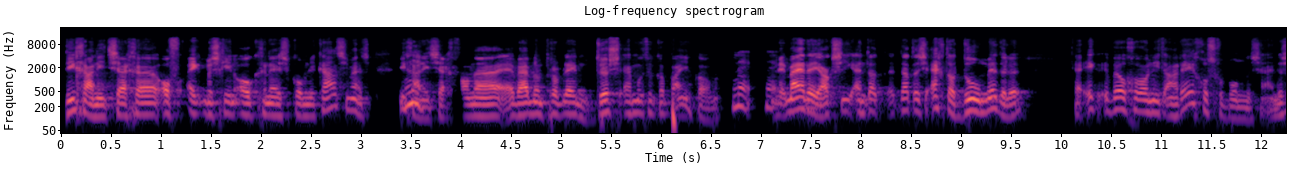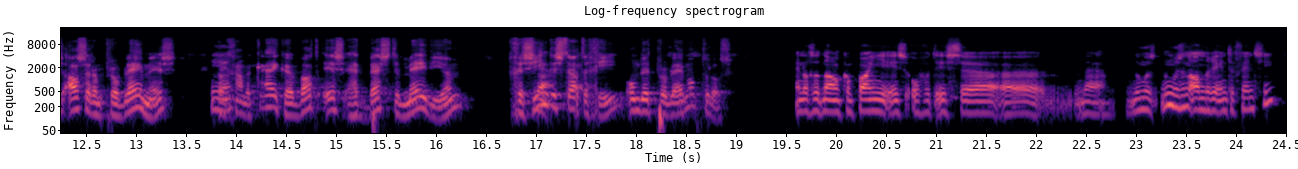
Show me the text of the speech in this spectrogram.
Die gaan niet zeggen, of ik- misschien ook geneesche communicatiemensen, die gaan Nee. niet zeggen van eh, we hebben een probleem, dus er moet een campagne komen. Nee, nee. Mijn reactie, en dat, dat is echt dat doelmiddelen. Ja, ik, ik wil gewoon niet aan regels gebonden zijn. Dus als er een probleem is, dan Ja. gaan we kijken wat is het beste medium, gezien Ja. de strategie, om dit probleem op te lossen. En of dat nou een campagne is of het is, eh, nou, ja, noem, eens, noem eens een andere interventie.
